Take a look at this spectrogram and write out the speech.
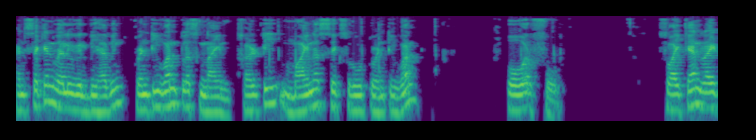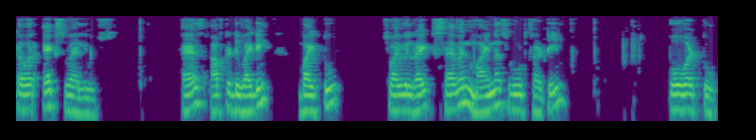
and second value will be having 21 plus 9 30 minus 6 root 21 over 4. So I can write our x values as after dividing by 2. So I will write 7 minus root 13 over 2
